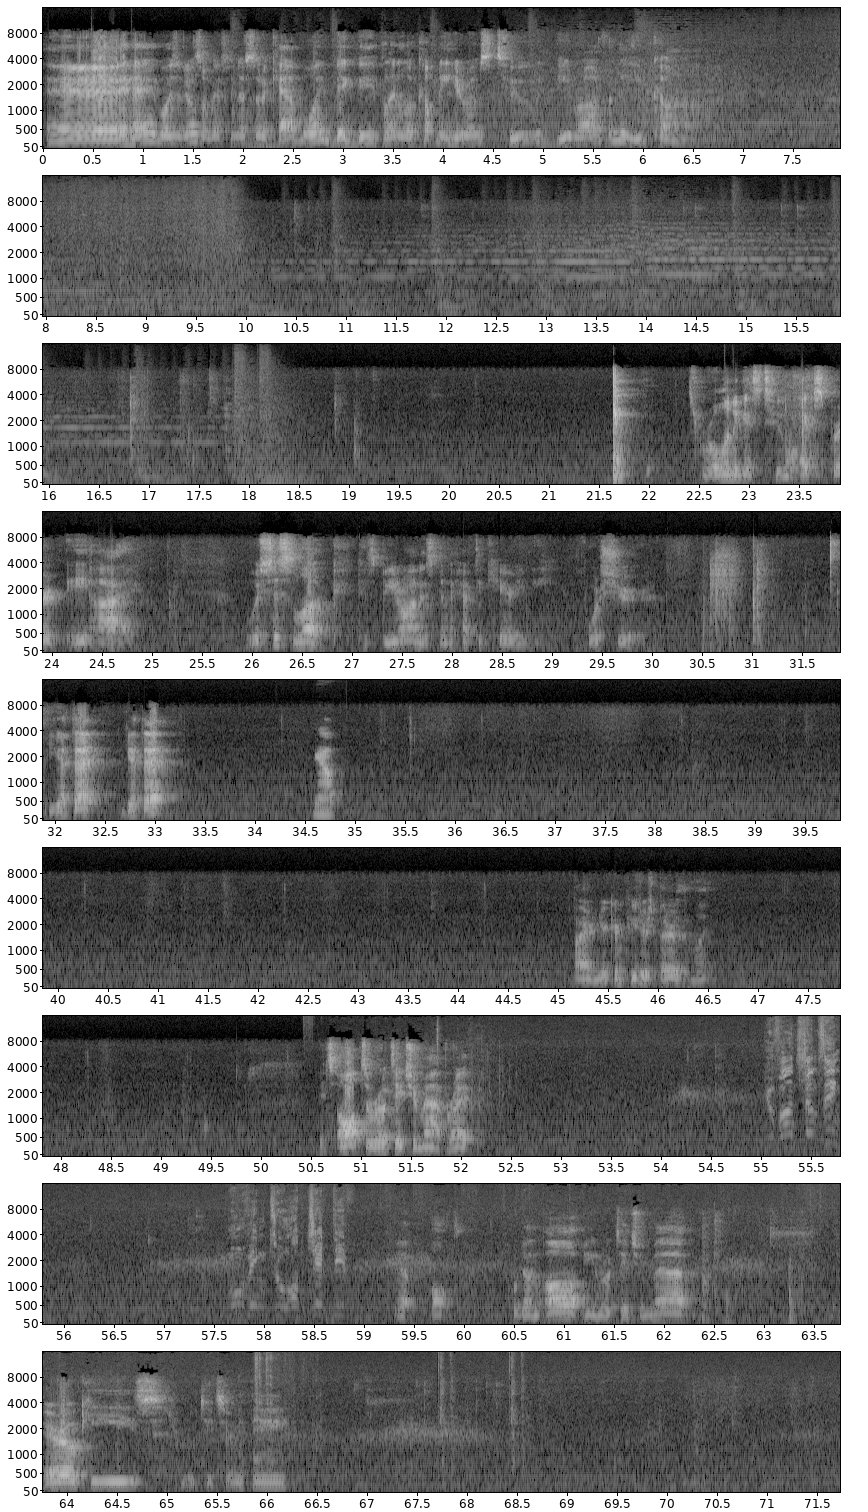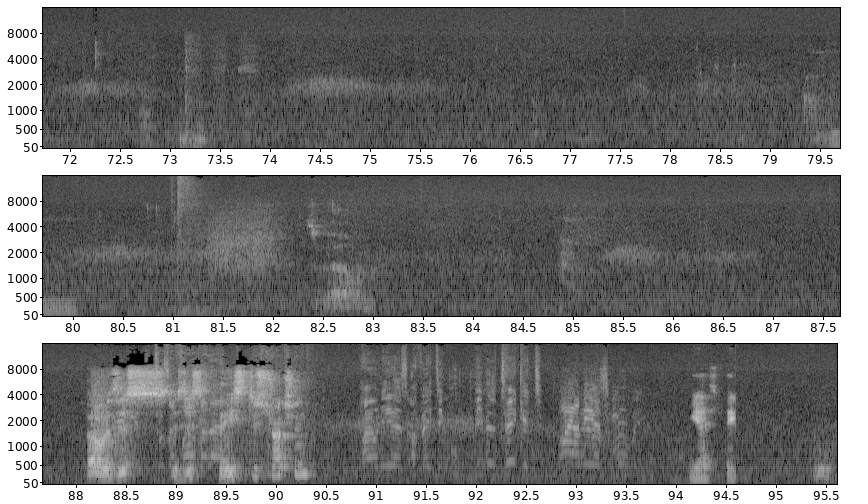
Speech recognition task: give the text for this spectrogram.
Hey, hey, boys and girls, I'm actually Minnesota Cowboy Big B, playing a little Company Heroes 2 with B-Ron from the Yukon. Rolling against two expert AI. Wish us luck, because B-Ron is going to have to carry me, for sure. You got that? You get that? Yep. Byron, your computer's better than mine. It's Alt to rotate your map, right? You found something? Moving to Yep, Alt. Hold down Alt, you can rotate your map. Arrow keys, rotates everything. Oh, is this base destruction? Pioneers are waiting. We will take it. Pioneers moving. Yes, big. Ooh.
